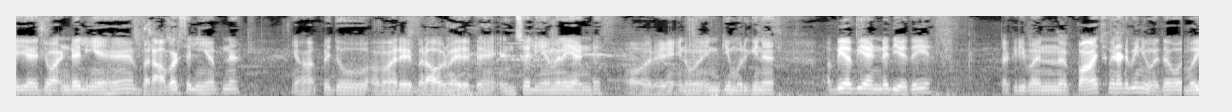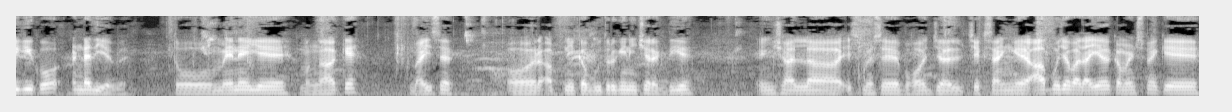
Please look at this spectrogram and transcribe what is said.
ये जो अंडे लिए हैं, बराबर से लिए हैं अपने। यहाँ पे जो हमारे बराबर में रहते हैं, इनसे लिए मैंने ये अंडे। और इन्होंने, इनकी मुर्गी ने अभी अभी अंडे दिए थे ये। तकरीबन पाँच मिनट भी नहीं हुए थे वो मुर्गी को अंडा दिए हुए। तो मैंने ये मंगा के भाई से और अपनी कबूतर के नीचे रख दिए। इन इसमें से बहुत जल्द चिक्स आएँगे। आप मुझे बताइएगा कमेंट्स में कि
